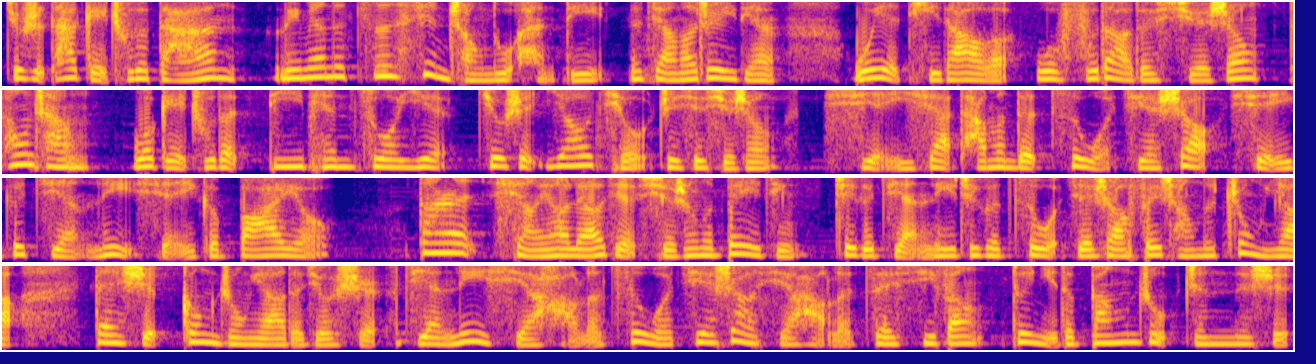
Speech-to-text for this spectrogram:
就是他给出的答案里面的自信程度很低。那讲到这一点，我也提到了，我辅导的学生，通常我给出的第一篇作业就是要求这些学生写一下他们的自我介绍，写一个简历，写一个 bio。当然，想要了解学生的背景，这个简历、这个自我介绍非常的重要。但是更重要的就是简历写好了，自我介绍写好了，在西方对你的帮助真的是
